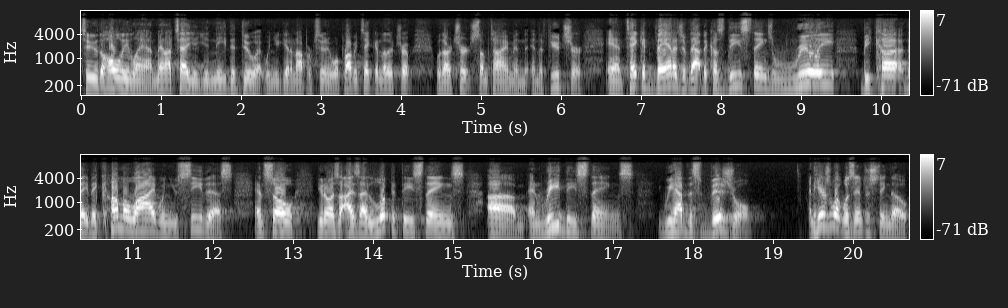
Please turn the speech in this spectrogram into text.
to the Holy Land, man, I tell you, you need to do it when you get an opportunity. We'll probably take another trip with our church sometime in, in the future and take advantage of that because these things really because they, they come alive when you see this. And so, you know, as, as I looked at these things um, and read these things, we have this visual. And here's what was interesting, though.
